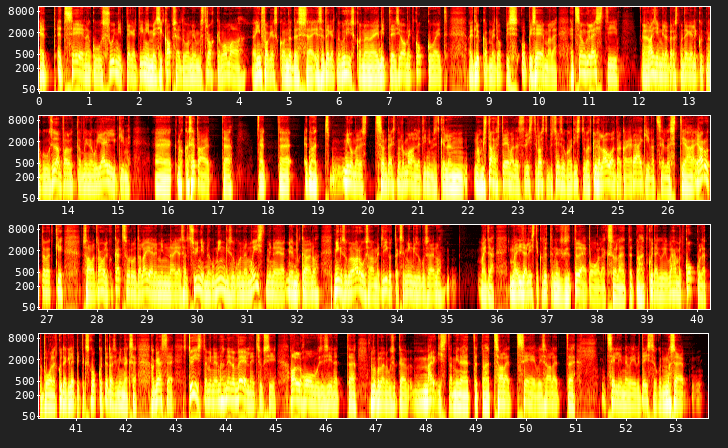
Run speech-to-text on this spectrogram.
Et, et see nagu sunnib tegelikult inimesi kapselduma minu meelest rohkem oma infokeskkondadesse ja see tegelikult nagu ühiskonnana ei, mitte ei seo meid kokku, vaid, vaid lükkab meid hoopis, hoopis eemale. et see on küll hästi äh, asi, mille pärast ma tegelikult nagu südant valutan või nagu jälgin äh, noh, ka seda, et, et et noh, et minu meelest see on täiesti normaalne, et inimesed, kellel on noh, mis tahes teemades risti vastupidised seisukohad, istuvadki ühe laua taga ja räägivad sellest ja, ja arutavadki, saavad rahulikult kätt suruda, laiali minna ja sealt sünnib nagu mingisugune mõistmine ja, ja ka noh, mingisugune arusaam, et liigutakse mingisuguse noh, ma ei tea, ma idealistlikult ütlen niisuguse tõe poole, eks ole, et, et noh, et kuidagi vähemalt kokkuleppe poole, et kuidagi lepitakse kokku, et edasi minnakse. aga jah, see, see tühistamine, noh, neil on veel neid niisugusi allhoovusi siin, et võib-olla nagu niisugune märgistamine, et, et noh, et sa oled see või sa oled selline või, või teistsugune, noh see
